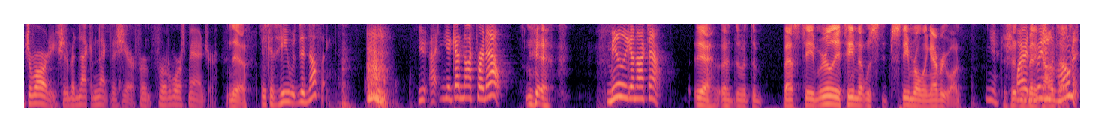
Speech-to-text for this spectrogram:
Girardi should have been neck and neck this year for, for the worst manager Yeah, because he did nothing. you you got knocked right out. yeah, Immediately got knocked out. yeah. With the, with the best team, really a team that was steamrolling everyone. Yeah, There shouldn't by a have been a division contest. opponent.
